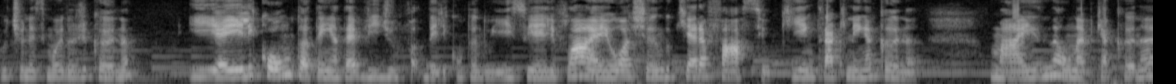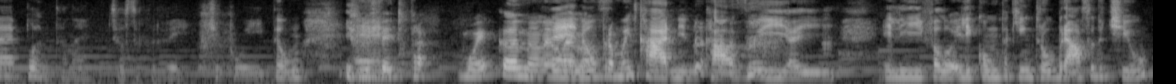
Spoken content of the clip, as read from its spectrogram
o tio nesse moedor de cana. E aí ele conta, tem até vídeo dele contando isso, e aí ele fala, ah, eu achando que era fácil, que ia entrar que nem a cana. Mas não, né? Porque a cana é planta, né? Se você for ver. Tipo, então. E foi é... feito pra moer cana, né? É, não pra moer carne, no caso. e aí ele falou, ele conta que entrou o braço do tio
